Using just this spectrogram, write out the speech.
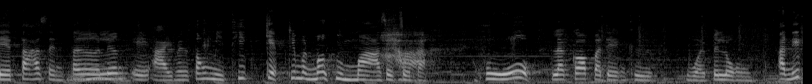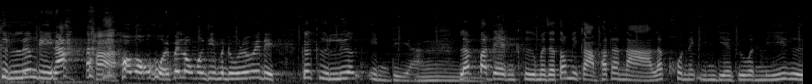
Data Center เรื่อง AI มันจะต้องมีที่เก็บที่มันเมื่อหืมมาสุดๆค่ะอะโหแล้วก็ประเด็นคือหวยไปลง อันนี้คือเรื่องดีนะค่ะพอบอกว่าหวยไปลงบางทีมันดูเรื่องไม่ดี ก็คือเลือกอินเดียอืมและประเด็นคือมันจะต้องมีการพัฒนา และคนในอินเดียคือวันนี้คือ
